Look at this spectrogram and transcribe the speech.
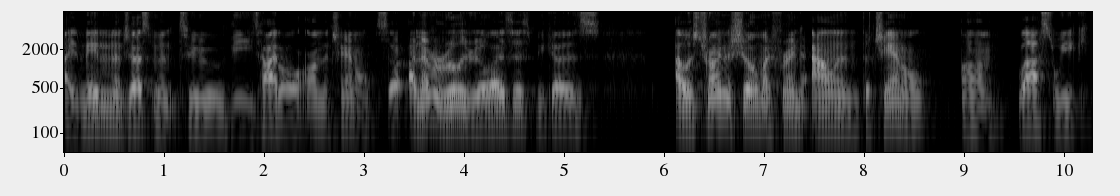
I made an adjustment to the title on the channel. So I never really realized this because I was trying to show my friend Alan the channel um, last week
